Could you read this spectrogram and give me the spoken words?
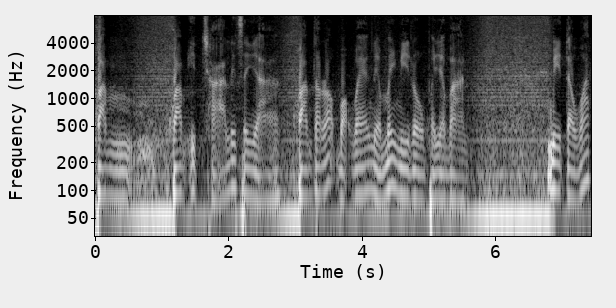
ความความอิจฉาริษยา ความทะเลาะเบาแวงเนี่ยไม่มีโรงพยาบาล มีแต่วัด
